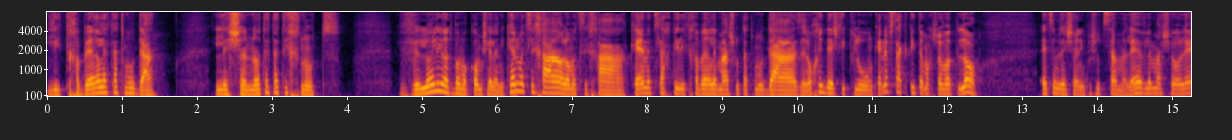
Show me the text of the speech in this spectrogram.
להתחבר לתת מודע, לשנות את התכנות ולא להיות במקום של אני כן מצליחה או לא מצליחה, כן הצלחתי להתחבר למשהו תת מודע, זה לא חידש לי כלום, כן הפסקתי את המחשבות, לא. עצם זה שאני פשוט שמה לב למה שעולה,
